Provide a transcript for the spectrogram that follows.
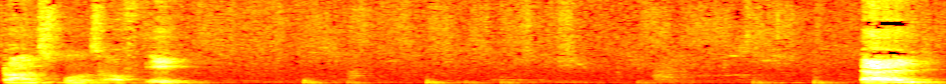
transpose of A. and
